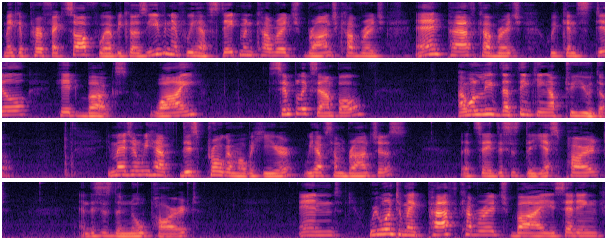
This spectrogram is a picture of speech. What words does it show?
make a perfect software because even if we have statement coverage, branch coverage, and path coverage, we can still hit bugs. Why? Simple example. I will leave the thinking up to you though. Imagine we have this program over here. We have some branches. Let's say this is the yes part and this is the no part. And we want to make path coverage by setting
